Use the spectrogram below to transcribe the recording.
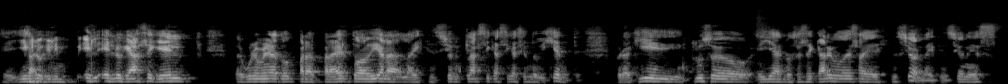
Eh, y es, lo que, es, lo que hace que él, de alguna manera, para, para él todavía la, la, distinción clásica siga siendo vigente. Pero aquí incluso ella no se hace cargo de esa distinción. La distinción es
